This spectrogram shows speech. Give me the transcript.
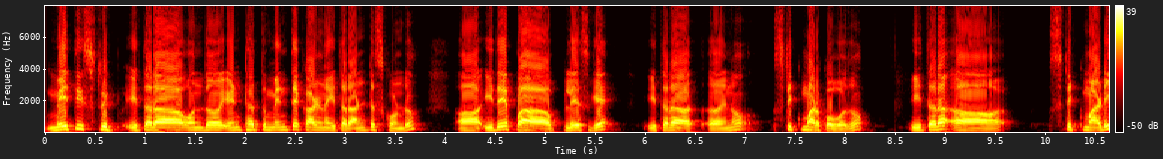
ಮೇಥಿ ಸ್ಟ್ರಿಪ್ ಈ ತರ ಒಂದು ಎಂಟ್ ಹತ್ತು ಮೆಂತೆ ಕಾಳನ್ನ ಈ ತರ ಅಂಟಿಸ್ಕೊಂಡು ಇದೇ ಪ, ಪ್ಲೇಸ್ಗೆ ಈ ತರ ಏನು ಸ್ಟಿಕ್ ಮಾಡ್ಕೋಬಹುದು ಈ ತರ ಸ್ಟಿಕ್ ಮಾಡಿ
